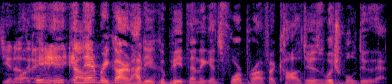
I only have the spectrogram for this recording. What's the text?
you know Well, the in, in that regard, how do you compete then against for-profit colleges, which will do that,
